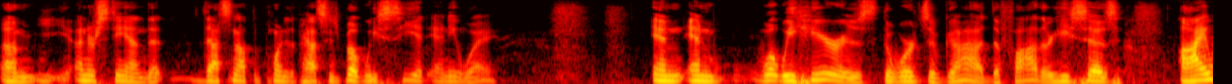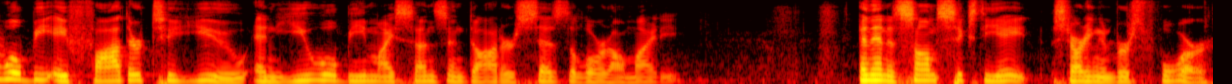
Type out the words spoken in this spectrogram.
um, you understand that that's not the point of the passage, but we see it anyway. And, and what we hear is the words of God, the Father. He says, I will be a father to you, and you will be my sons and daughters, says the Lord Almighty. And then in Psalm 68, starting in verse 4,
